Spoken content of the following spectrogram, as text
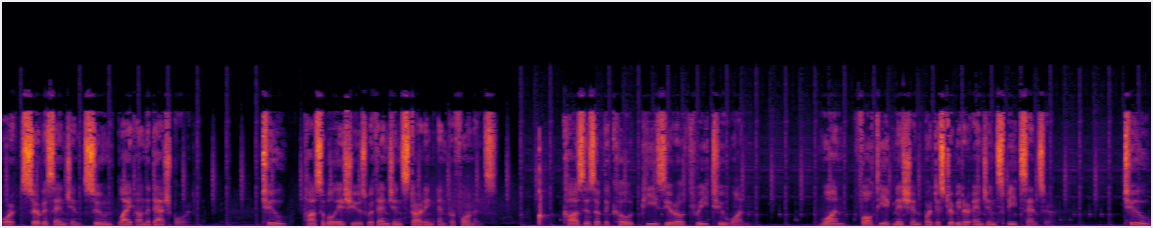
or service engine soon light on the dashboard. 2. Possible issues with engine starting and performance. Causes of the code P0321 1. Faulty ignition or distributor engine speed sensor. 2.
